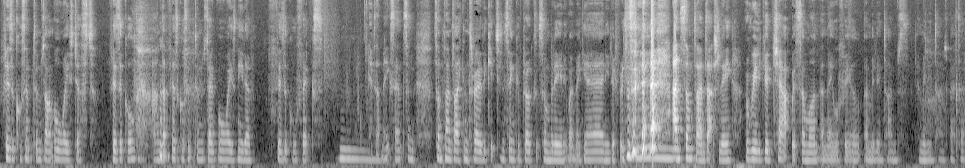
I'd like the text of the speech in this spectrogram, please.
physical symptoms aren't always just physical and that physical symptoms don't always need a physical fix Mm. if that makes sense. And sometimes I can throw the kitchen sink of drugs at somebody and it won't make any difference. Mm. and sometimes actually a really good chat with someone and they will feel a million times a million times better.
